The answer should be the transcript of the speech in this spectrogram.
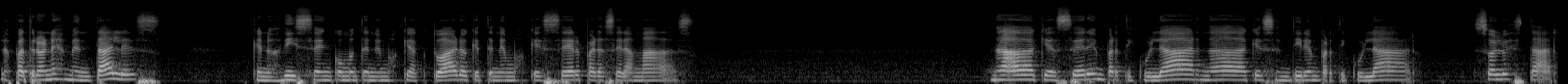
Los patrones mentales que nos dicen cómo tenemos que actuar o qué tenemos que ser para ser amadas. Nada que hacer en particular, nada que sentir en particular, solo estar.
